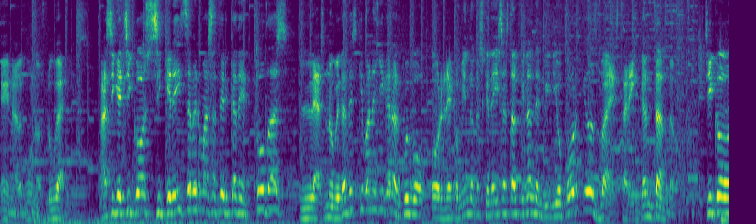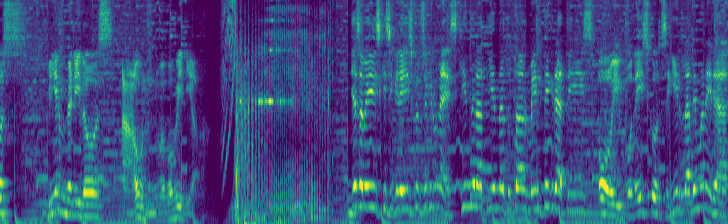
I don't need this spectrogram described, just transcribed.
en algunos lugares. Así que chicos, si queréis saber más acerca de todas las novedades que van a llegar al juego, os recomiendo que os quedéis hasta el final del vídeo porque os va a estar encantando. Chicos, bienvenidos a un nuevo vídeo. Ya sabéis que si queréis conseguir una skin de la tienda totalmente gratis, hoy podéis conseguirla de manera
